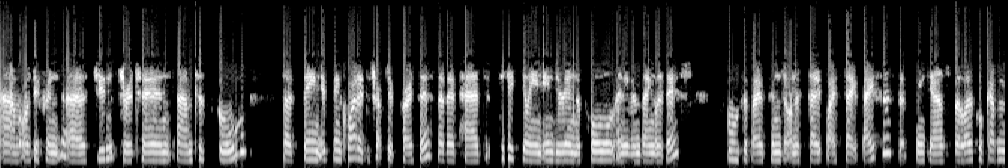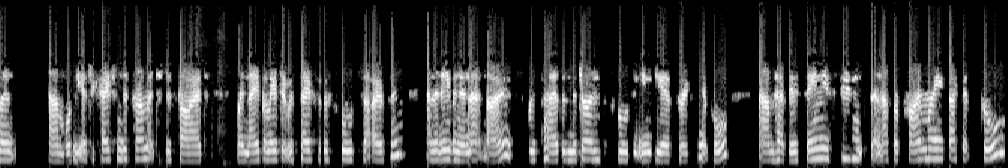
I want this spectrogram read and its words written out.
um, on different uh, students to return um, to school. So it's been it's been quite a disruptive process that they've had, particularly in India and Nepal and even Bangladesh. Schools have opened on a state by state basis. That's been down to the local government um, or the education department to decide when they believed it was safe for the schools to open. And then even in that note, we've had the majority of the schools in India, for example, um, have their senior students and upper primary back at school,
